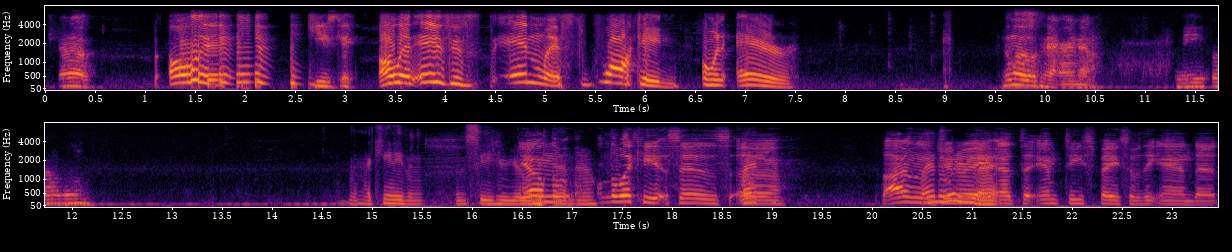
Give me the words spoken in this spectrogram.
Shut up. All it is, all it is, is endless walking on air. Who am I looking at right now? Me probably. I can't even see who you're yeah, on looking the at now. on the wiki it says uh, Landon? The island Landon, generate at? at the empty space of the end at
